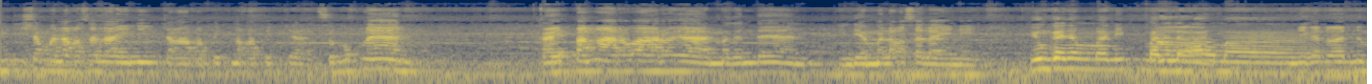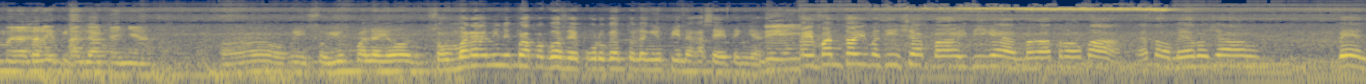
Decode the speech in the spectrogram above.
hindi siya malakas sa lining, tsaka kapit na kapit yan. Subok na yan. Kahit pang araw-araw yan, maganda yan. Hindi yan malakas sa lining. Yung ganyang manip, malalaang Oo. ma... Hindi katulad ng malalaking pagitan niya. Ah, okay. So, yung pala yun. So, maraming nagpapagawa sa'yo. Puro ganito lang yung pinaka-setting niya. Hindi. Kay Bantoy Machine Shop, mga kaibigan, mga tropa. Ito, meron siyang bell.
